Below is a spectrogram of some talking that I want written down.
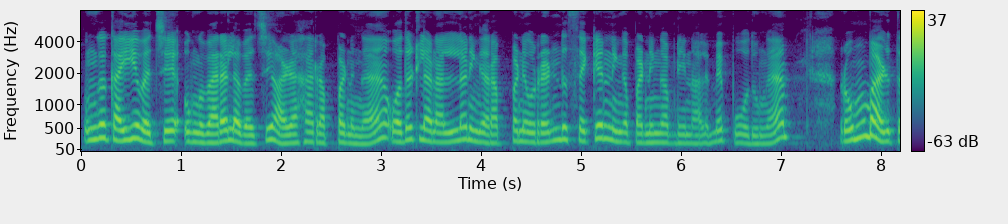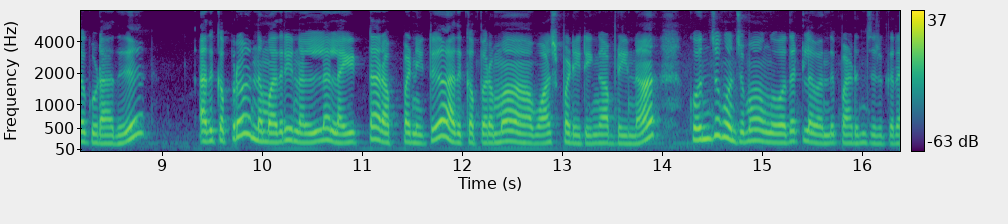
உங்கள் கையை வச்சு உங்கள் விரலை வச்சு அழகாக ரப் பண்ணுங்கள் உதட்டில் நல்லா நீங்கள் ரப் பண்ணி ஒரு ரெண்டு செகண்ட் நீங்கள் பண்ணிங்க அப்படின்னாலுமே போதுங்க. ரொம்ப அழுத்தக்கூடாது. அதுக்கப்புறம் இந்த மாதிரி நல்லா லைட்டாக ரப் பண்ணிவிட்டு அதுக்கப்புறமா வாஷ் பண்ணிட்டீங்க அப்படின்னா கொஞ்சம் கொஞ்சமாக உங்கள் உதட்டில் வந்து படிஞ்சிருக்கிற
